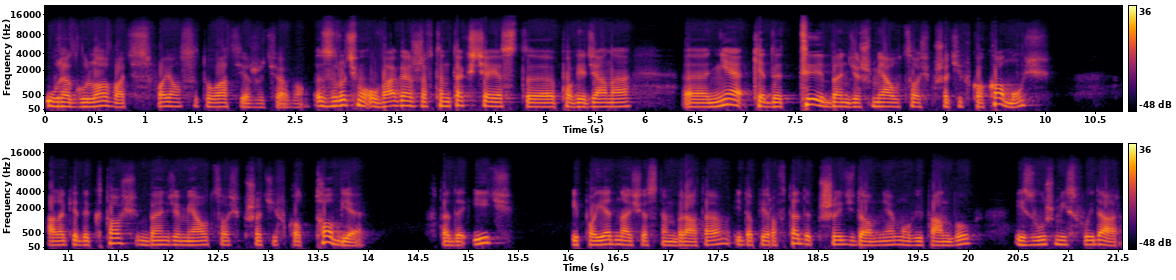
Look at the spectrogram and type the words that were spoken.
uregulować swoją sytuację życiową. Zwróćmy uwagę, że w tym tekście jest e, powiedziane e, nie kiedy Ty będziesz miał coś przeciwko komuś, ale kiedy ktoś będzie miał coś przeciwko Tobie, wtedy idź i pojednaj się z tym bratem, i dopiero wtedy przyjdź do mnie, mówi Pan Bóg, i złóż mi swój dar.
